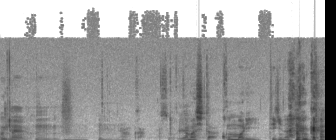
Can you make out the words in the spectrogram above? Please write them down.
吹いた、ねなん山下こんまり的な なんか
